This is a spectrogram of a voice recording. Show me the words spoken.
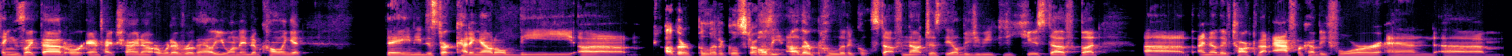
things like that, or anti China or whatever the hell you want to end up calling it, they need to start cutting out all the um Other political stuff. all the other political stuff, not just the LGBTQ stuff, but uh, I know they've talked about Africa before, and um,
